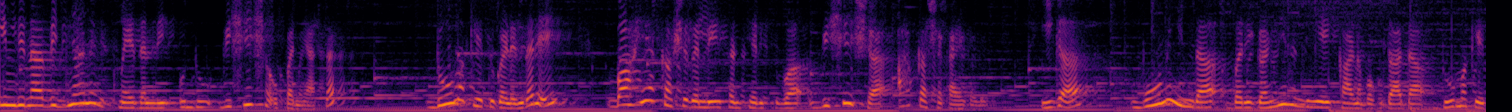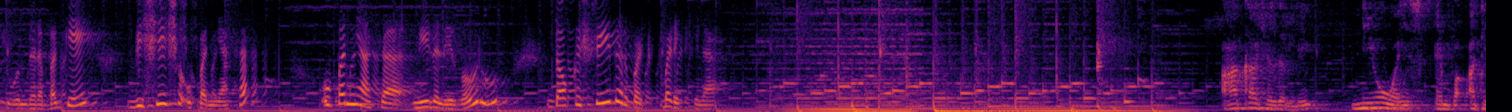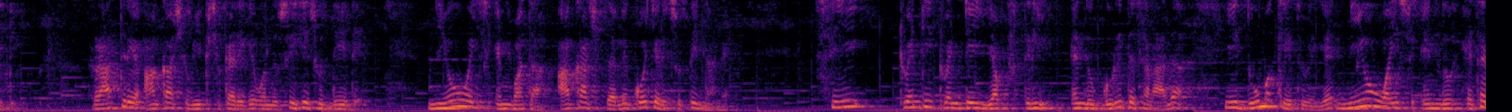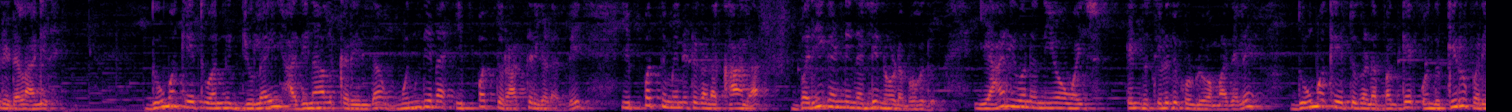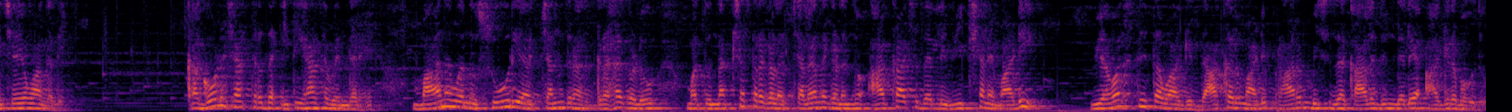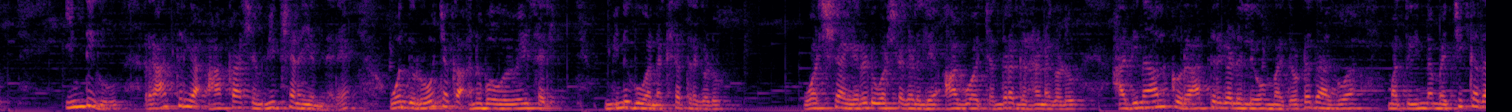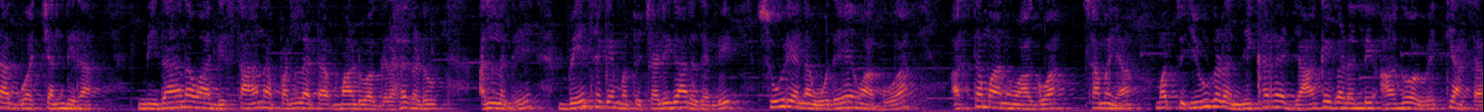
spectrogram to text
ಇಂದಿನ ವಿಜ್ಞಾನ ವಿಸ್ಮಯದಲ್ಲಿ ಒಂದು ವಿಶೇಷ ಉಪನ್ಯಾಸ. ಧೂಮಕೇತುಗಳೆಂದರೆ ಬಾಹ್ಯಾಕಾಶದಲ್ಲಿ ಸಂಚರಿಸುವ ವಿಶೇಷ ಆಕಾಶಕಾಯಗಳು. ಈಗ ಭೂಮಿಯಿಂದ ಬರಿಗಣ್ಣಿನಲ್ಲಿಯೇ ಕಾಣಬಹುದಾದ ಧೂಮಕೇತುವೊಂದರ ಬಗ್ಗೆ ವಿಶೇಷ ಉಪನ್ಯಾಸ. ಉಪನ್ಯಾಸ ನೀಡಲಿರುವವರು ಡಾಕ್ಟರ್ ಶ್ರೀಧರ್ ಭಟ್ ಬಡಕಿಲ. ಆಕಾಶದಲ್ಲಿ ನಿಯೋವೈಸ್ ಎಂಬ ಅತಿಥಿ. ರಾತ್ರಿ ಆಕಾಶ ವೀಕ್ಷಕರಿಗೆ ಒಂದು ಸಿಹಿ ಸುದ್ದಿ ಇದೆ. ನಿಯೋವೈಸ್ ಎಂಬಾತ ಆಕಾಶದಲ್ಲಿ ಗೋಚರಿಸುತ್ತಿದ್ದಾನೆ. C twenty twenty F three ಎಂದು ಗುರುತಿಸಲಾದ ಈ ಧೂಮಕೇತುವಿಗೆ ನಿಯೋವೈಸ್ ಎಂದು ಹೆಸರಿಡಲಾಗಿದೆ. ಧೂಮಕೇತುವನ್ನು ಜುಲೈ ಹದಿನಾಲ್ಕರಿಂದ ಮುಂದಿನ ಇಪ್ಪತ್ತು ರಾತ್ರಿಗಳಲ್ಲಿ ಇಪ್ಪತ್ತು ಮಿನಿಟ್ಗಳ ಕಾಲ ಬರಿಗಣ್ಣಿನಲ್ಲಿ ನೋಡಬಹುದು. ಯಾರಿವನು ನಿಯೋವೈಸ್ ಎಂದು ತಿಳಿದುಕೊಳ್ಳುವ ಮೊದಲೇ ಧೂಮಕೇತುಗಳ ಬಗ್ಗೆ ಒಂದು ಕಿರು ಪರಿಚಯವಾಗಲಿ. ಖಗೋಳಶಾಸ್ತ್ರದ ಇತಿಹಾಸವೆಂದರೆ ಮಾನವನು ಸೂರ್ಯ, ಚಂದ್ರ, ಗ್ರಹಗಳು ಮತ್ತು ನಕ್ಷತ್ರಗಳ ಚಲನೆಗಳನ್ನು ಆಕಾಶದಲ್ಲಿ ವೀಕ್ಷಣೆ ಮಾಡಿ ವ್ಯವಸ್ಥಿತವಾಗಿ ದಾಖಲು ಮಾಡಿ ಪ್ರಾರಂಭಿಸಿದ ಕಾಲದಿಂದಲೇ ಆಗಿರಬಹುದು. ಇಂದಿಗೂ ರಾತ್ರಿಯ ಆಕಾಶ ವೀಕ್ಷಣೆ ಎಂದರೆ ಒಂದು ರೋಚಕ ಅನುಭವವೇ ಸರಿ. ಮಿನುಗುವ ನಕ್ಷತ್ರಗಳು, ವರ್ಷ ಎರಡು ವರ್ಷಗಳಲ್ಲಿ ಆಗುವ ಚಂದ್ರಗ್ರಹಣಗಳು, ಹದಿನಾಲ್ಕು ರಾತ್ರಿಗಳಲ್ಲಿ ಒಮ್ಮೆ ದೊಡ್ಡದಾಗುವ ಮತ್ತು ಇನ್ನೊಮ್ಮೆ ಚಿಕ್ಕದಾಗುವ ಚಂದಿರ, ನಿಧಾನವಾಗಿ ಸ್ಥಾನ ಪಲ್ಲಟ ಮಾಡುವ ಗ್ರಹಗಳು, ಅಲ್ಲದೆ ಬೇಸಗೆ ಮತ್ತು ಚಳಿಗಾಲದಲ್ಲಿ ಸೂರ್ಯನ ಉದಯವಾಗುವ ಅಸ್ತಮಾನವಾಗುವ ಸಮಯ ಮತ್ತು ಇವುಗಳ ನಿಖರ ಜಾಗಗಳಲ್ಲಿ ಆಗುವ ವ್ಯತ್ಯಾಸ,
